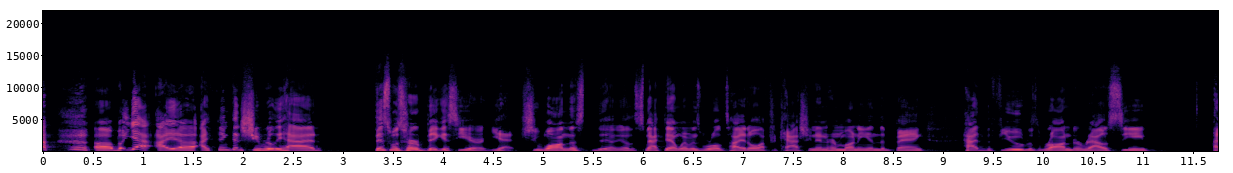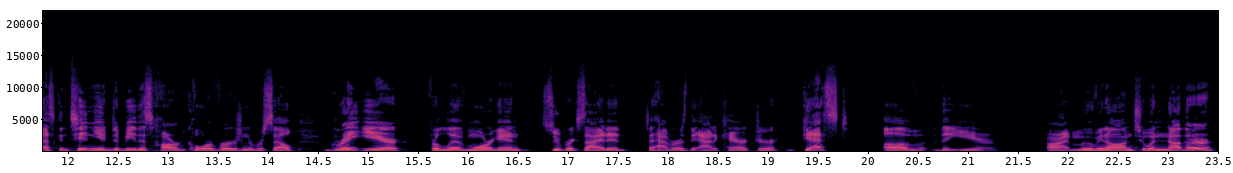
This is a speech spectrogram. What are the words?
uh, but yeah, I uh, I think that she really had this was her biggest year yet. She won you know, the SmackDown Women's World Title after cashing in her money in the bank. Had the feud with Ronda Rousey. Has continued to be this hardcore version of herself. Great year for Liv Morgan. Super excited to have her as the out of character guest of the year. All right, moving on to another.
